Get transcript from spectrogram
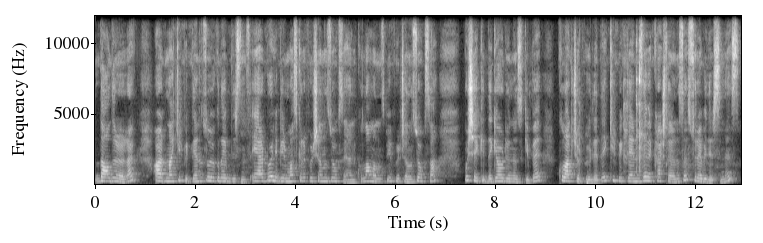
daldırarak ardından kirpiklerinizi uygulayabilirsiniz. Eğer böyle bir maskara fırçanız yoksa yani kullanmanız bir fırçanız yoksa bu şekilde gördüğünüz gibi kulak çöpüyle de kirpiklerinize ve kaşlarınıza sürebilirsiniz.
